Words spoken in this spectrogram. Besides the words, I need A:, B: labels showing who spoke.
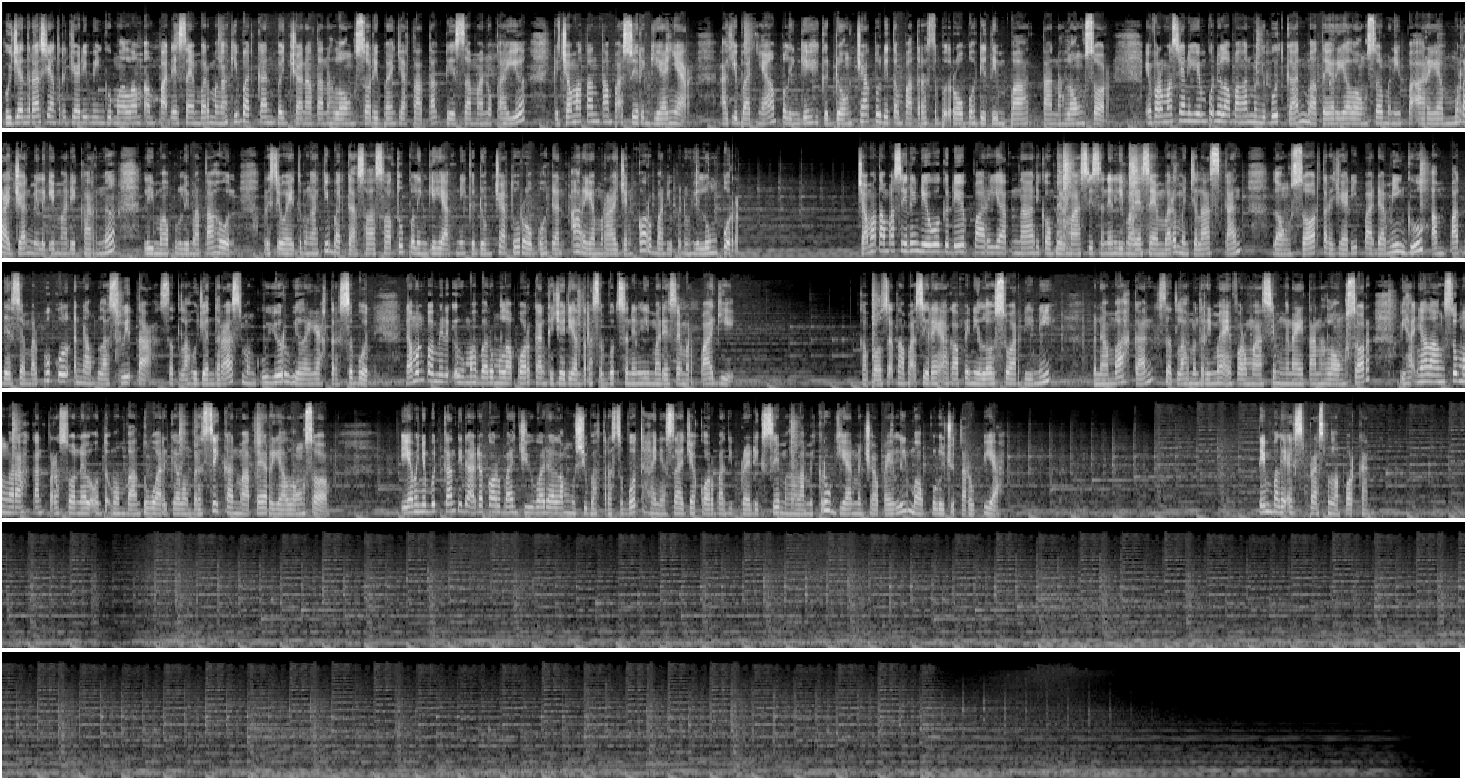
A: Hujan deras yang terjadi minggu malam 4 Desember mengakibatkan bencana tanah longsor di Banjar Tatak, Desa Manuk Ayu, Kecamatan Tampak Siring Gianyar. Akibatnya, pelinggih gedong catu di tempat tersebut roboh ditimpa tanah longsor. Informasi yang dihimpun di lapangan menyebutkan material longsor menimpa area Merajan milik Imadi Karne, 55 tahun. Peristiwa itu mengakibatkan salah satu pelinggih yakni gedong catu roboh dan area Merajan korban dipenuhi lumpur. Camat Tampak Siring Dewa Gede Pariyatna dikonfirmasi Senin 5 Desember menjelaskan longsor terjadi pada Minggu 4 Desember pukul 16 Wita setelah hujan deras mengguyur wilayah tersebut. Namun pemilik rumah baru melaporkan kejadian tersebut Senin 5 Desember pagi. Kapolsek Tampak Siring AKP Nilo Suardini Menambahkan, setelah menerima informasi mengenai tanah longsor, pihaknya langsung mengerahkan personel untuk membantu warga membersihkan material longsor. Ia menyebutkan tidak ada korban jiwa dalam musibah tersebut, hanya saja korban diprediksi mengalami kerugian mencapai 50 juta rupiah. Tim Bali Express melaporkan.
